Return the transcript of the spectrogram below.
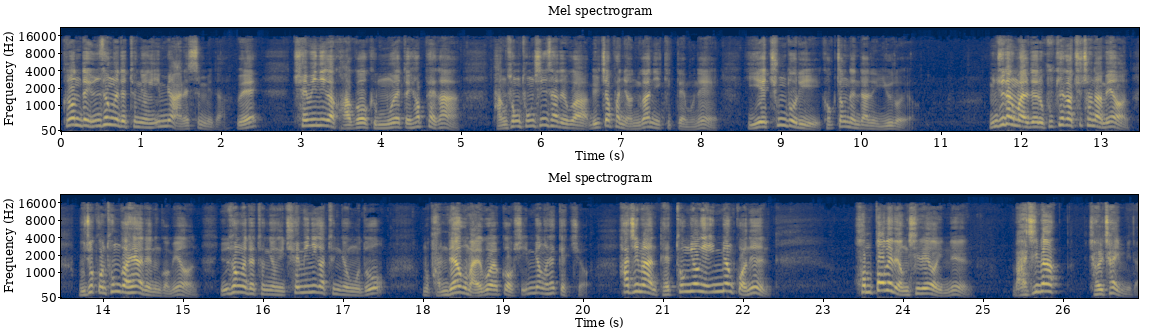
그런데 윤석열 대통령이 임명 안 했습니다. 왜? 최민희가 과거 근무했던 협회가 방송통신사들과 밀접한 연관이 있기 때문에 이해 충돌이 걱정된다는 이유로요. 민주당 말대로 국회가 추천하면 무조건 통과해야 되는 거면 윤석열 대통령이 최민희 같은 경우도 뭐 반대하고 말고 할 거 없이 임명을 했겠죠. 하지만 대통령의 임명권은 헌법에 명시되어 있는 마지막 절차입니다.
